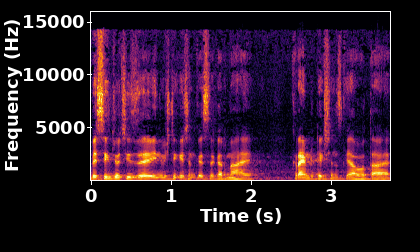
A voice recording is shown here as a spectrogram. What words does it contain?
बेसिक जो चीज़ है इन्वेस्टिगेशन कैसे करना है क्राइम डिटेक्शन क्या होता है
